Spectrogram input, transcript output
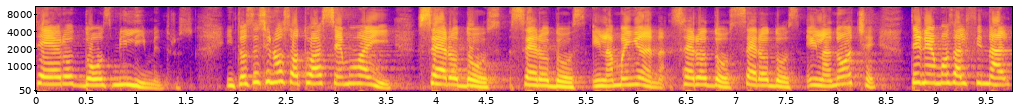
0,2 milímetros. Entonces, si nosotros hacemos ahí 0,2, 0,2 en la mañana, 0,2, 0,2 en la noche, tenemos al final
